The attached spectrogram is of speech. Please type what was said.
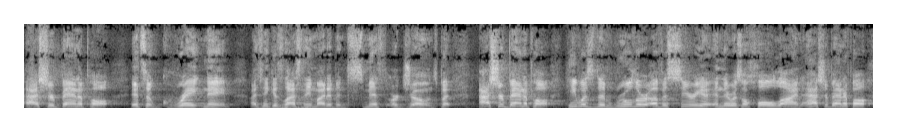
Ashurbanipal. It's a great name. I think his last name might have been Smith or Jones, but Ashurbanipal. He was the ruler of Assyria, and there was a whole line. Ashurbanipal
